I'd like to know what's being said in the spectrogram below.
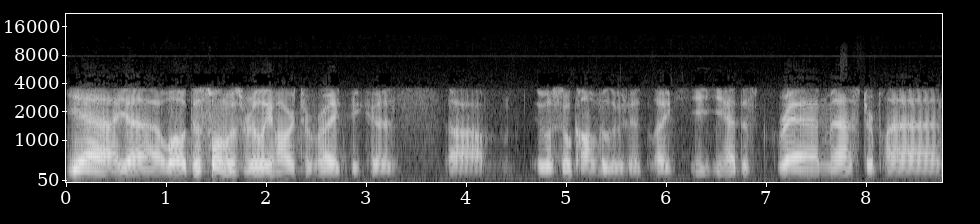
Yeah, yeah. Well, this one was really hard to write because um, it was so convoluted. Like he, he had this grand master plan,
